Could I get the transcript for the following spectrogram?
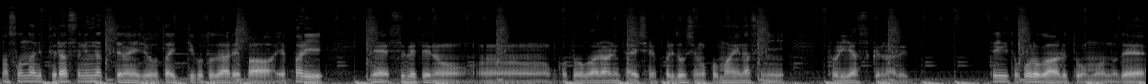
まあ、そんなにプラスになってない状態っていうことであればやっぱりね全ての事柄に対してやっぱりどうしてもこうマイナスに取りやすくなるっていうところがあると思うので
